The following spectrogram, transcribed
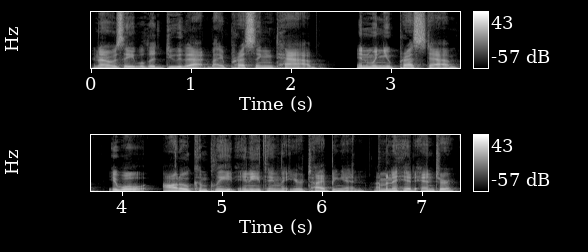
and I was able to do that by pressing tab. And when you press tab, it will auto-complete anything that you're typing in. I'm going to hit enter,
